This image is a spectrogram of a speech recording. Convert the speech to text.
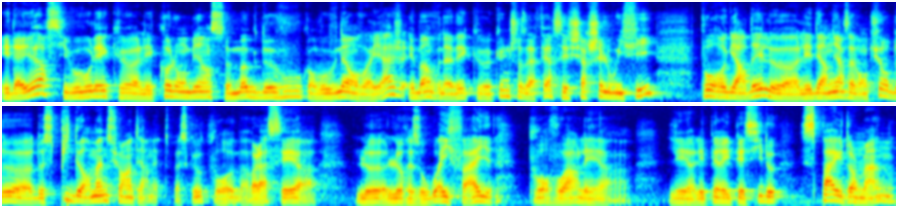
Et d'ailleurs, si vous voulez que les Colombiens se moquent de vous quand vous venez en voyage, eh ben, vous n'avez qu'une chose à faire, c'est chercher le Wi-Fi pour regarder les dernières aventures de, Spider-Man sur Internet. Parce que pour eux, bah voilà, c'est euh, le, réseau Wi-Fi pour voir les, euh, péripéties de Spider-Man.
